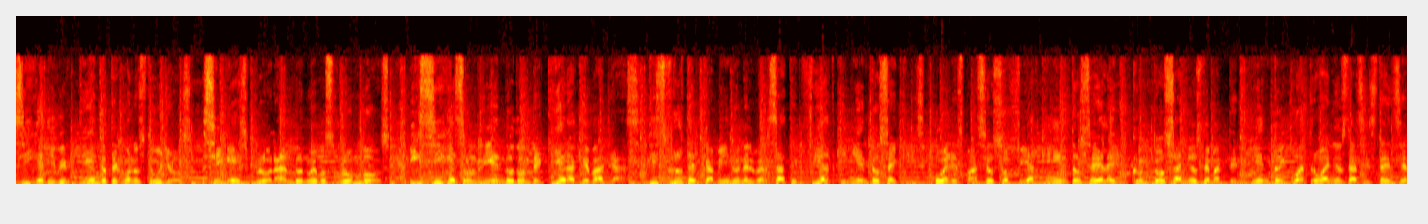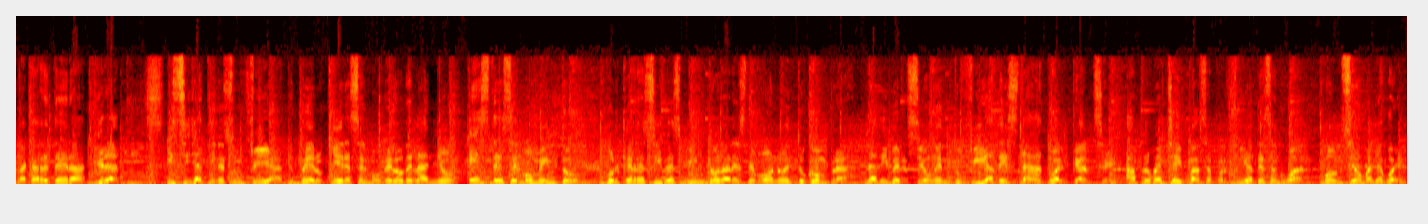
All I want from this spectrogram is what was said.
Sigue divirtiéndote con los tuyos, sigue explorando nuevos rumbos y sigue sonriendo donde quiera que vayas. Disfruta el camino en el versátil Fiat 500X o el espacioso Fiat 500L con dos años de mantenimiento y cuatro años de asistencia en la carretera gratis. Y si ya tienes un Fiat pero quieres el modelo del año, este es el momento porque recibes mil dólares de bono en tu compra. La diversión en tu Fiat está a tu alcance. Aprovecha y pasa por Fiat de San Juan, Ponce o Mayagüez.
